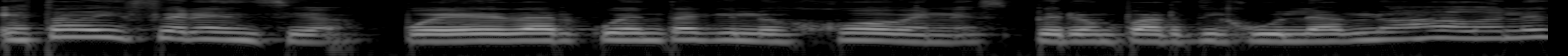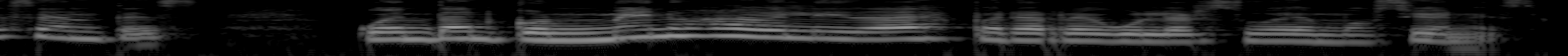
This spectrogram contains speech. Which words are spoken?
Esta diferencia puede dar cuenta que los jóvenes, pero en particular los adolescentes, cuentan con menos habilidades para regular sus emociones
